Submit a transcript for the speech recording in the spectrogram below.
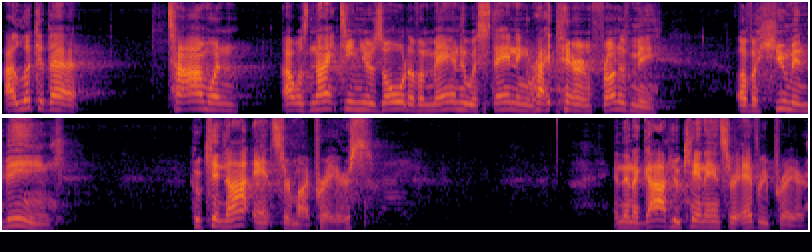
I look at that time when I was 19 years old of a man who was standing right there in front of me, of a human being who cannot answer my prayers, and then a God who can't answer every prayer.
